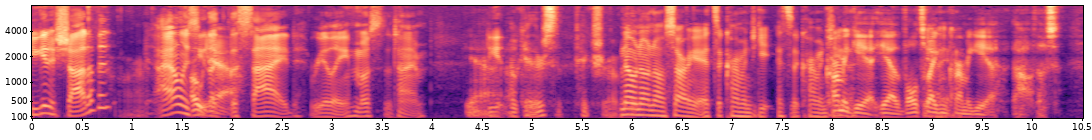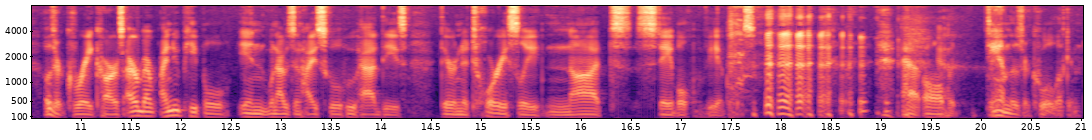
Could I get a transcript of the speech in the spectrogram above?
you get a shot of it? I only see Oh, like the side, really, most of the time. Yeah. Do you- okay, there's the picture of it. No, no, no. Sorry, it's a Karmann. It's a Karmann. Karmann Ghia. Ghia, yeah, the Volkswagen yeah. Karmann Ghia. Oh, those those are great cars. I remember I knew people in when I was in high school who had these. They were notoriously not stable vehicles at all. But damn, those are cool looking.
